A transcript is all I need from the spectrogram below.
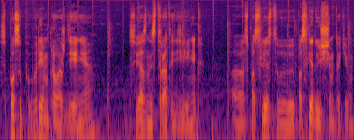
способ времяпровождения, связанный с тратой денег, с последству- последующим таким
